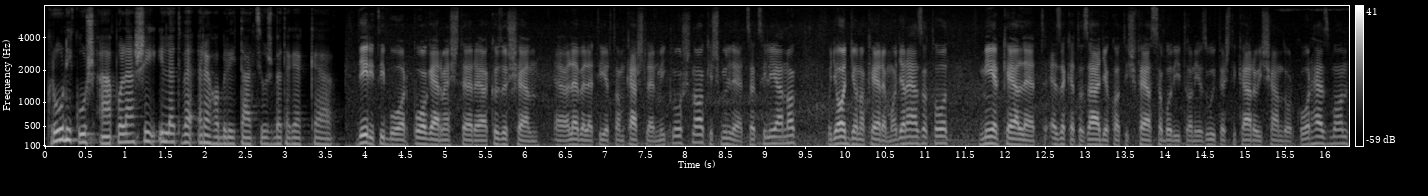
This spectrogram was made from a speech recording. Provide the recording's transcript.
krónikus, ápolási, illetve rehabilitációs betegekkel. Déri Tibor polgármesterrel közösen e, levelet írtam Kásler Miklósnak és Müller Ceciliának, hogy adjanak erre magyarázatot, miért kellett ezeket az ágyakat is felszabadítani az Újpesti Károlyi Sándor kórházban,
